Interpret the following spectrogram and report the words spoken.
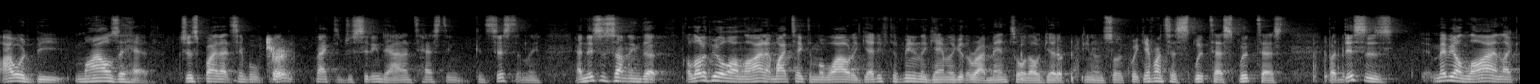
I would be miles ahead just by that simple sure. fact of just sitting down and testing consistently. And this is something that a lot of people online, it might take them a while to get. If they've been in the game, they get the right mentor, they'll get it, you know, sort of quick. Everyone says split test, split test, but this is maybe online, like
